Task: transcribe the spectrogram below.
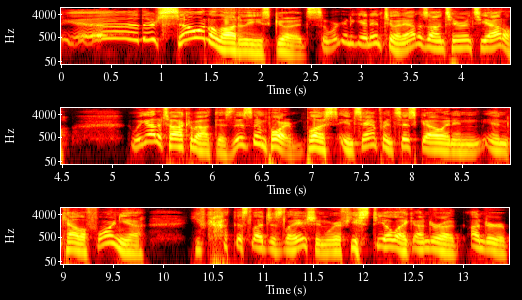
yeah, they're selling a lot of these goods. So we're going to get into it. Amazon's here in Seattle we got to talk about this. This is important. Plus, in San Francisco and in, in California, you've got this legislation where if you steal like under a, under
